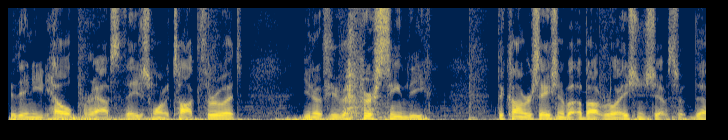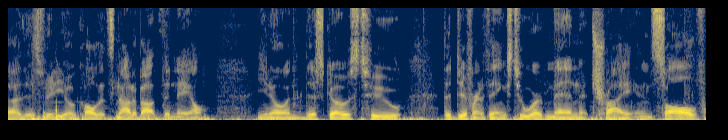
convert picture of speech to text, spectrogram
if they need help perhaps if they just want to talk through it you know if you've ever seen the the conversation about, about relationships the, this video called it's not about the nail you know and this goes to the different things to where men try and solve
